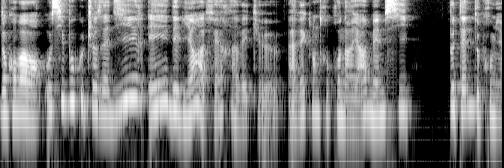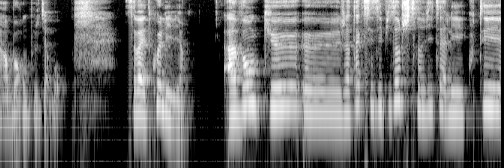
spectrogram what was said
Donc on va avoir aussi beaucoup de choses à dire et des liens à faire avec, euh, avec l'entrepreneuriat, même si peut-être de premier abord on peut se dire, bon, ça va être quoi les liens? Avant que j'attaque ces épisodes, je t'invite à aller écouter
